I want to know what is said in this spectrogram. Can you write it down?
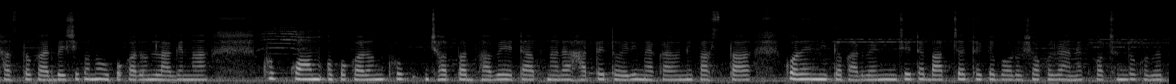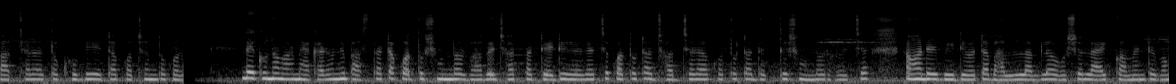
স্বাস্থ্যকর। বেশি কোনো উপকরণ লাগে না। খুব কম উপকরণ, খুব ঝটপটভাবে এটা আপনারা হাতে তৈরি ম্যাকারনি পাস্তা করে নিতে পারবেন। যেটা বাচ্চা থেকে বড় সকলে অনেক পছন্দ করবে। বাচ্চারা তো খুবই এটা পছন্দ করবে দেখুন, আমার ম্যাকারনি পাস্তাটা কত সুন্দরভাবে ঝটপট রেডি হয়ে গেছে, কতটা ঝরঝরা, কতটা দেখতে সুন্দর হয়েছে। আমার এই ভিডিওটা ভালো লাগলে অবশ্যই লাইক কমেন্ট এবং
